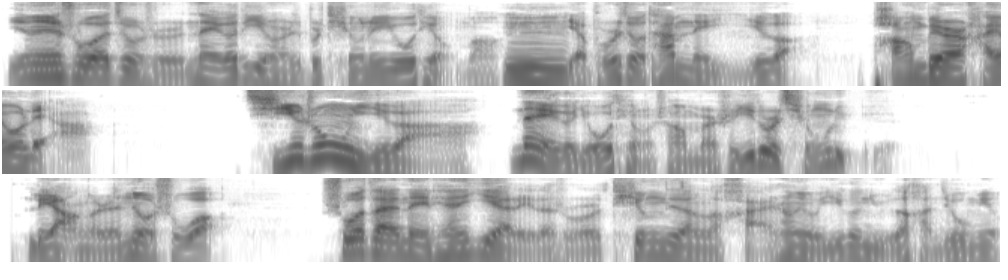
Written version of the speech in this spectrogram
因为说就是那个地方不是停着游艇吗？嗯，也不是就他们那一个，旁边还有俩，其中一个啊，那个游艇上面是一对情侣，两个人就说说在那天夜里的时候，听见了海上有一个女的喊救命，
